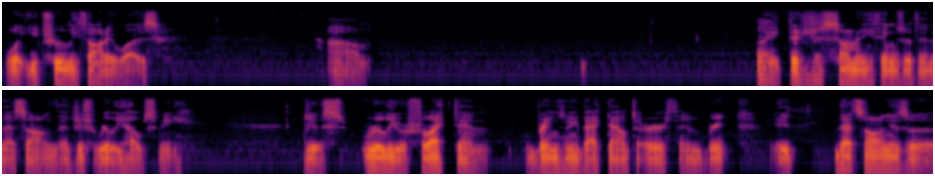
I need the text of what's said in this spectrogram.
what you truly thought it was. Um, like there's just so many things within that song that just really helps me just really reflect and brings me back down to earth and bring it that song is a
